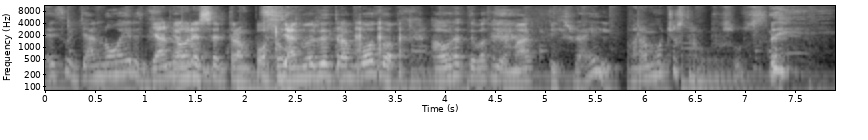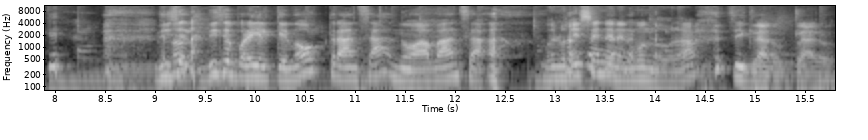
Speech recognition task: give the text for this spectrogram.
eso ya no eres. Ya, no, eres el tramposo. Ya no eres el tramposo. Ahora te vas a llamar Israel. Para muchos tramposos. dicen, dicen por ahí, el que no tranza, no avanza. Bueno, dicen en el mundo, ¿verdad? Sí, claro, claro.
